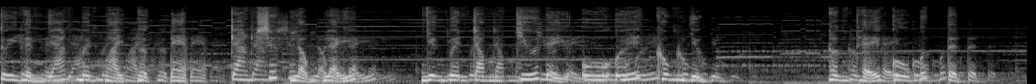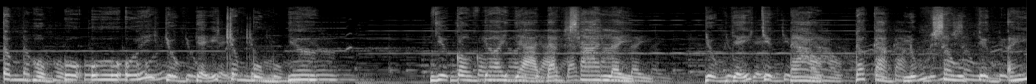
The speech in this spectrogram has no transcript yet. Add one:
Tuy hình dáng bên ngoài thật đẹp, trang sức lộng lẫy, nhưng bên trong chứa đầy ô uế không dừng thân thể cô bất tịnh tâm hồn cô ô uế dồn dẫy trong bùn nhơ. như con voi già đang xa lầy dùng dãy chừng nào nó càng lún sâu chừng ấy.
